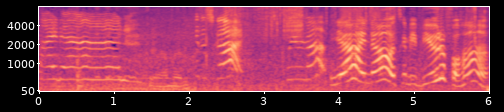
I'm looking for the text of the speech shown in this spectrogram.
Hi, Dad. Okay, I'm ready. Look at the sky. It's clearing up. Yeah, I know. It's gonna be beautiful, huh?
